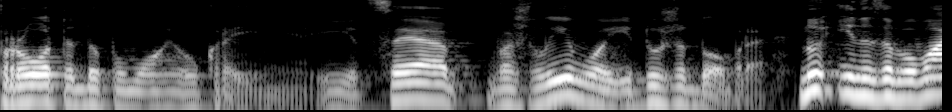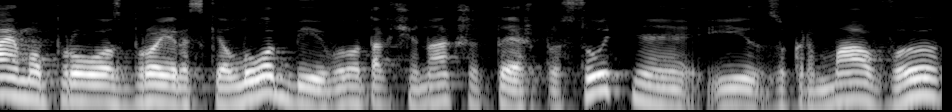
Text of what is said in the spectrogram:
проти допомоги Україні, і це важливо і дуже добре. Ну і не забуваємо про зброєрське лобі. Воно так чи інакше теж присутнє, і, зокрема, в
